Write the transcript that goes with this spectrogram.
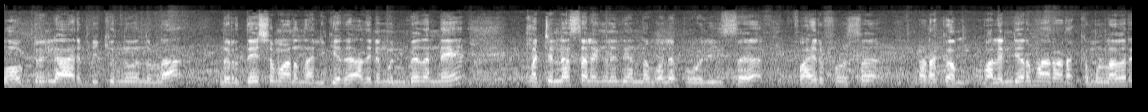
മോക്ക് ഡ്രിൽ ആരംഭിക്കുന്നു എന്നുള്ള നിർദ്ദേശമാണ് നൽകിയത്. അതിനു മുൻപേ തന്നെ മറ്റെല്ലാ സ്ഥലങ്ങളിൽ എന്ന പോലെ പോലീസ് ഫയർഫോഴ്സ് അടക്കം വളണ്ടിയർമാർ അടക്കമുള്ളവർ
